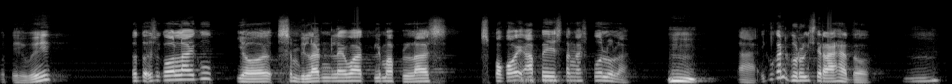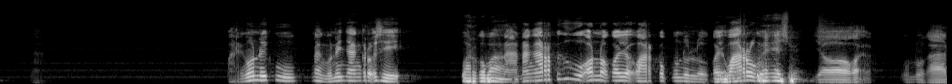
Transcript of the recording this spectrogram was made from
OTW. Untuk sekolah iku ya 9 lewat 15. Pokoknya AP setengah 10 lah. Hmm. Nah, iku kan gurung istirahat tuh. Hmm. Mari ngono iku, nang ngene nyangkruk sih. Warkop Nah, nang ngarep iku ono koyo warkop ngono lho, koyo warung. WS. Pak. Yo, koyo ngono kan.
